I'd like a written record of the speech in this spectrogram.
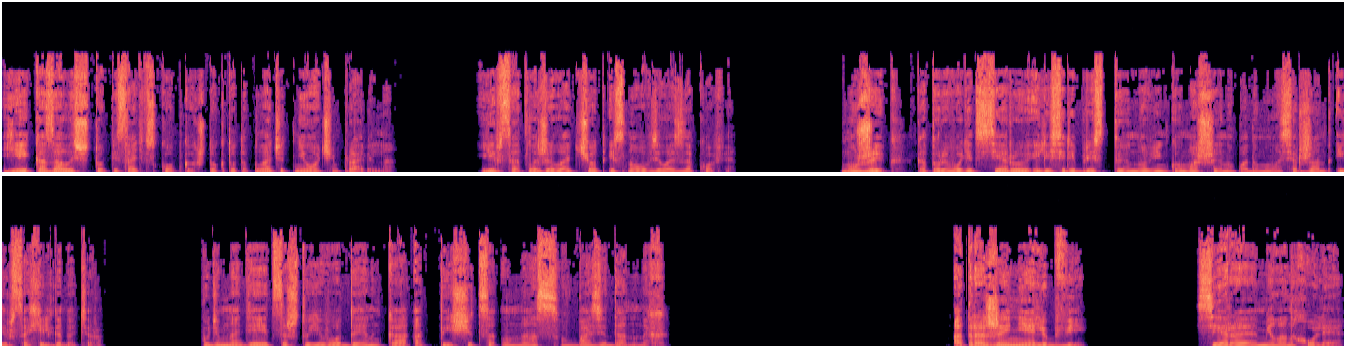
Ей казалось, что писать в скобках, что кто-то плачет, не очень правильно. Ирса отложила отчет и снова взялась за кофе. «Мужик, который водит серую или серебристую новенькую машину», — подумала сержант Ирса Хельгадотер. Будем надеяться, что его ДНК отыщется у нас в базе данных. Отражение любви. Серая меланхолия.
